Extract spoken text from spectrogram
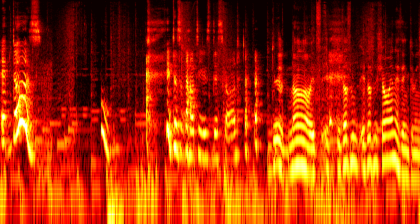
it does. Ooh. it doesn't know how to use Discord. Dude, no, no, it's it, it doesn't it doesn't show anything to me.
